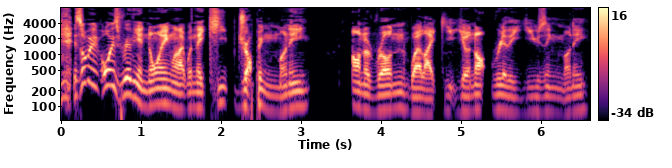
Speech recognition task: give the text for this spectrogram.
It's always, always really annoying, like, when they keep dropping money on a run where like you're not really using money.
